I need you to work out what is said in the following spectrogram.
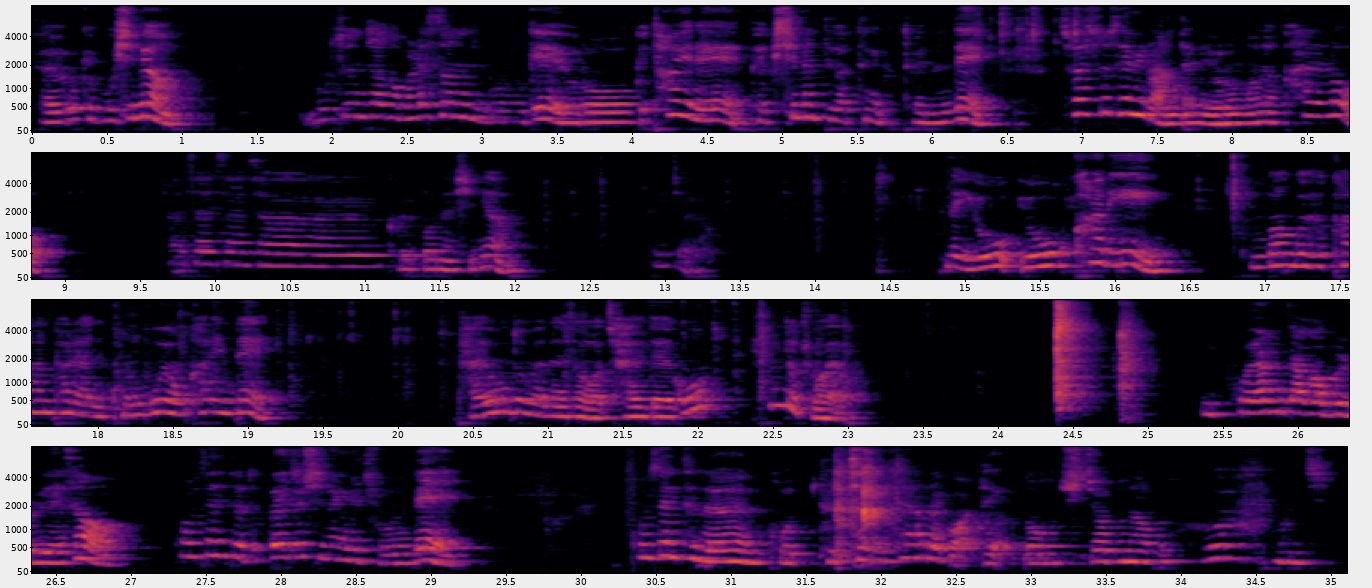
자 이렇게 보시면 무슨 작업을 했었는지 모르게 이렇게 타일에 백시멘트 같은 게 붙어 있는데 철 수세미로 안 되면 이런 거는 칼로 살살살살 긁어내시면 떼져요. 근데 요, 요 칼이 금방구에서 카는 칼이 아닌 공구용 칼인데 다용도 면에서 잘 되고 힘도 좋아요. 이 보양 작업을 위해서 콘센트도 빼주시는 게 좋은데 콘센트는 곧 교체를 해야 될 것 같아요. 너무 지저분하고 으 먼지.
